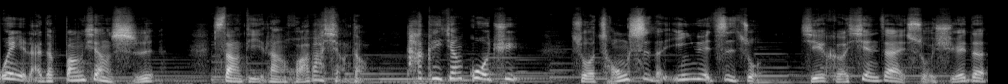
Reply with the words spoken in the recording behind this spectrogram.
未来的方向时，上帝让华爸想到。他可以将过去所从事的音乐制作，结合现在所学的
